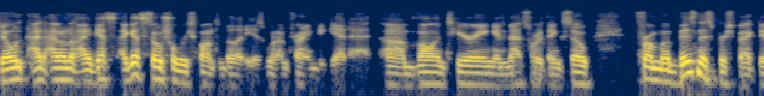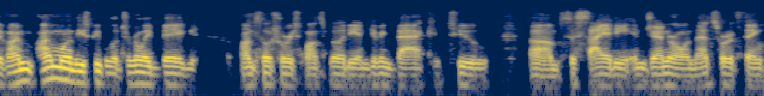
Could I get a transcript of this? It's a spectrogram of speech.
don't I, I, don't know i guess i guess social responsibility is what i'm trying to get at um, volunteering and that sort of thing so from a business perspective i'm i'm one of these people that's really big on social responsibility and giving back to um, society in general and that sort of thing.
